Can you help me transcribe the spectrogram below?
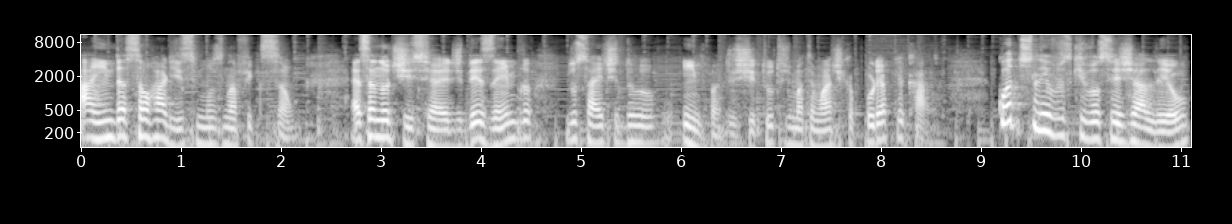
ainda são raríssimos na ficção. Essa notícia é de dezembro do site do IMPA, do Instituto de Matemática Pura e Aplicada. Quantos livros que você já leu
